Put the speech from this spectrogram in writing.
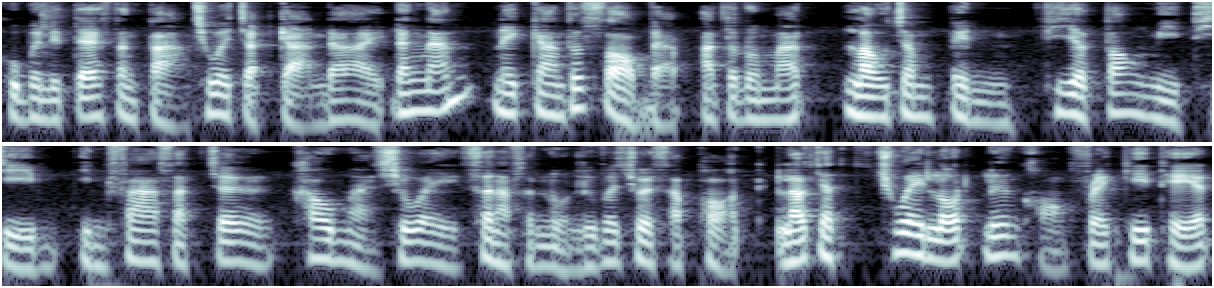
Kubernetes ต่างๆ ช่วยจัดการได้ ดังนั้นในการทดสอบแบบอัตโนมัติ เราจำเป็นที่จะต้องมีทีม Infrastructure เข้ามาช่วยสนับสนุนหรือว่าช่วย Support แล้วจะช่วยลดเรื่องของ Flaky Test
